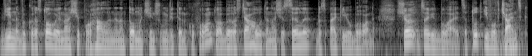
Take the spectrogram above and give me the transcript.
він використовує наші прогалини на тому чи іншому відтинку фронту, аби розтягувати наші сили безпеки і оборони. Що це відбувається? Тут і Вовчанськ,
